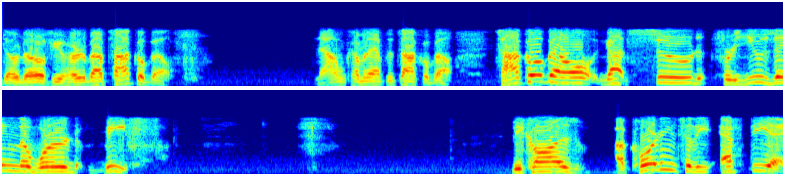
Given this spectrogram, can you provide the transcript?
Don't know if you heard about Taco Bell. Now I'm coming after Taco Bell. Taco Bell got sued for using the word beef. Because according to the FDA,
